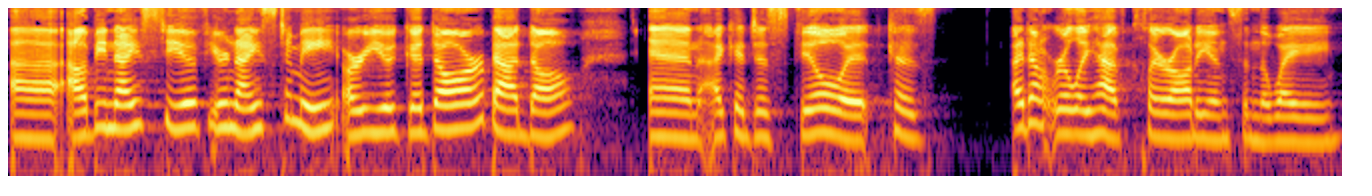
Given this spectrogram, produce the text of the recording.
uh, I'll be nice to you if you're nice to me. Are you a good doll or a bad doll? And I could just feel it because I don't really have clairaudience in the way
